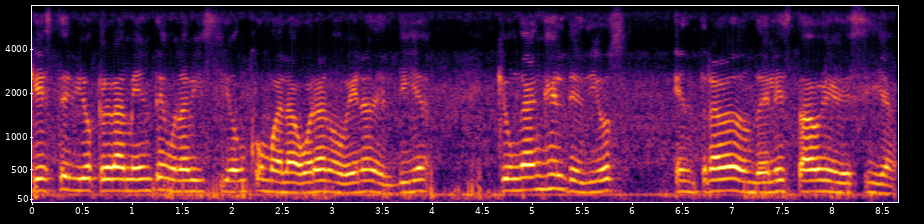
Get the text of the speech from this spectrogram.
que éste vio claramente en una visión como a la hora novena del día que un ángel de Dios entraba donde él estaba y le decía,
